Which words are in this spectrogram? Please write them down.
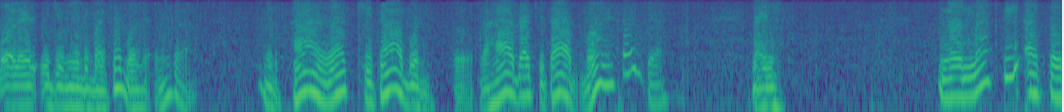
boleh ujungnya dibaca, boleh enggak. Hada kitabun. Tuh, hada kitab. Boleh saja. Nah ini. Nun mati atau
